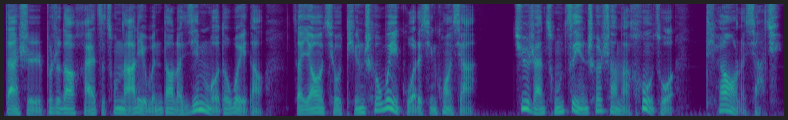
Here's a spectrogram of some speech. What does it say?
但是不知道孩子从哪里闻到了阴谋的味道，在要求停车未果的情况下，居然从自行车上的后座跳了下去。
